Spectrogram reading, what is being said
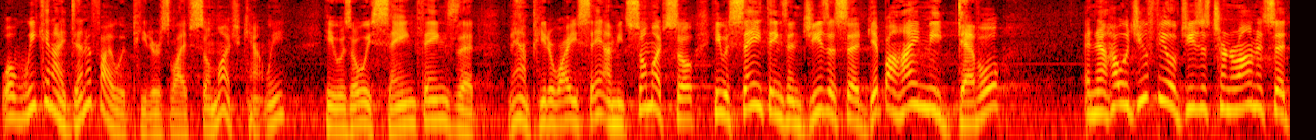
well, we can identify with Peter's life so much, can't we? He was always saying things that, man, Peter, why are you saying? I mean, so much so, he was saying things, and Jesus said, Get behind me, devil. And now, how would you feel if Jesus turned around and said,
